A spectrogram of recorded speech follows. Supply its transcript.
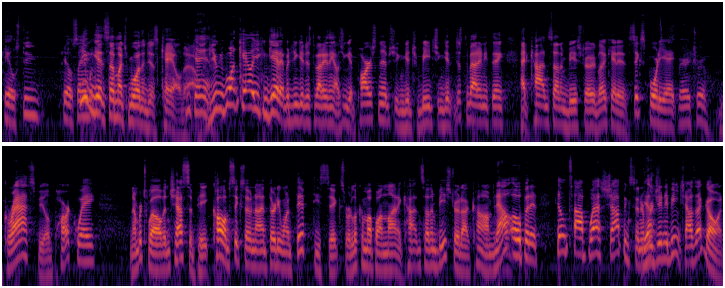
kale, stew, kale sandwich. You can get so much more than just kale, though. You can. If you want kale, you can get it, but you can get just about anything else. You can get parsnips, you can get your beets, you can get just about anything at Cotton Southern Bistro, located at 648 Very true. Grassfield Parkway, number 12 in Chesapeake. Call them 609-3156 or look them up online at cottonsouthernbistro.com. Now open at Hilltop West Shopping Center, Yeah. Virginia Beach. How's that going?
